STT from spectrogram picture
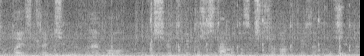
Tutaj skręcimy w lewo, właściwie to wykorzystamy to skrzyżowanko i zawrócimy.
